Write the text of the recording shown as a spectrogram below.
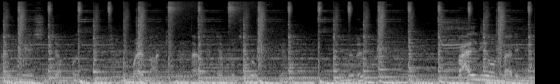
나중에 진짜 한번 정말 막히는 날 다시 한번 찍어볼게요. 오늘은 빨리 온 날입니다.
